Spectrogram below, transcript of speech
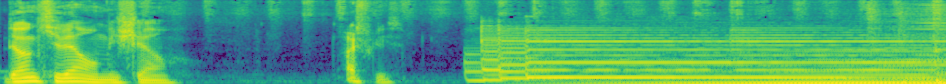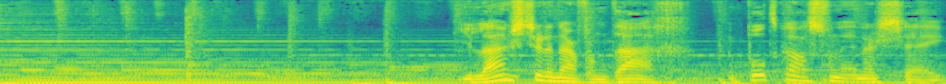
Dankjewel, Michel. Alsjeblieft. Je luisterde naar vandaag, een podcast van NRC.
